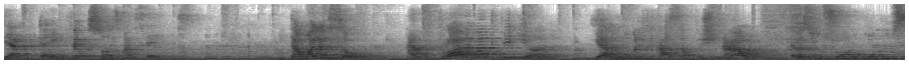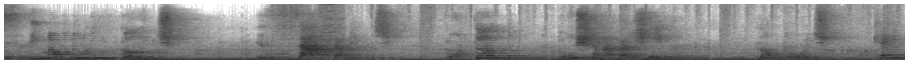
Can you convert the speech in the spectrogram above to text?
e até infecções mais sérias. Então, olha só, a flora bacteriana e a lubrificação vaginal, elas funcionam como um sistema autolimpante. Exatamente. Portanto, ducha na vagina não pode, ok?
